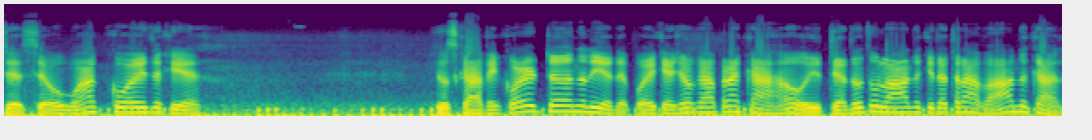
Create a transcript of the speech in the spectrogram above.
Desceu alguma coisa aqui. Os caras vêm cortando ali, depois quer jogar pra cá. Oh, e até do outro lado aqui tá travado, cara.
